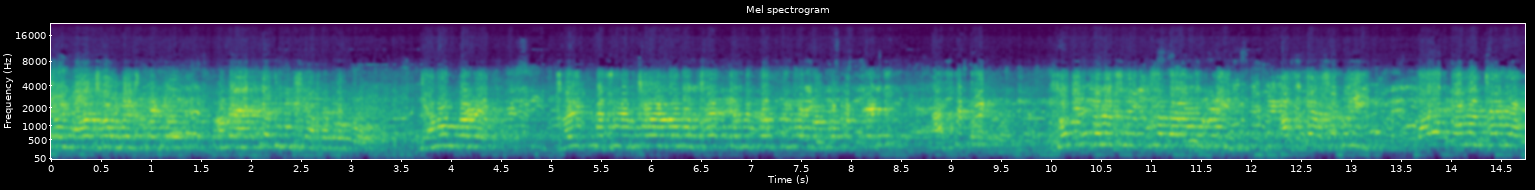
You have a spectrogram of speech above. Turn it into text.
এই মহাসমাবেশ থেকে আমরা একটা জিনিসই আশা করব কেমন করে শহীদ প্রেসিডেন্ট চেয়ারম্যান শেখ মুজিবুর রহমানের গল্প করছেন আজকে ঠিক শ্রমিক দলের সেই নেই আজকে আশা করি তারেক রহমান সাহেব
